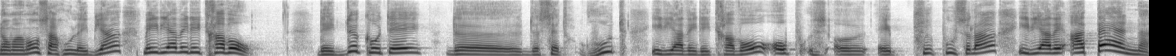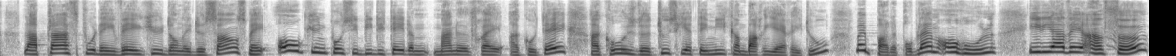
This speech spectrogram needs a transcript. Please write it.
Normalement, ça roulait bien, mais il y avait des travaux des deux côtés de, cette route, il y avait des travaux et pour cela, il y avait à peine la place pour les véhicules dans les deux sens, mais aucune possibilité de manœuvrer à côté à cause de tout ce qui était mis comme barrière et tout. Mais pas de problème, on roule. Il y avait un feu,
